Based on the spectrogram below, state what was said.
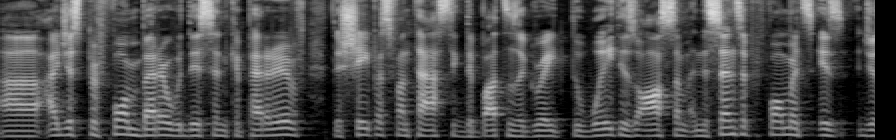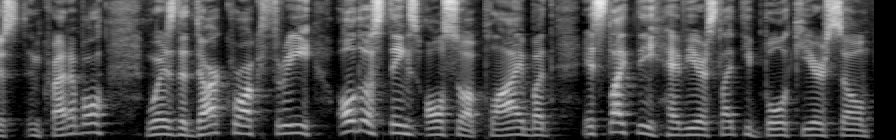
Uh, I just perform better with this in competitive. The shape is fantastic, the buttons are great, the weight is awesome, and the sensor performance is just incredible. Whereas the Dark Core 3, all those things also apply, but it's slightly heavier, slightly bulkier, so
